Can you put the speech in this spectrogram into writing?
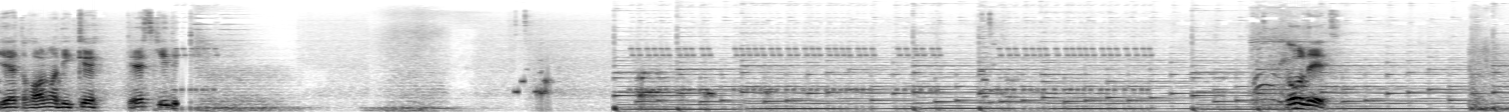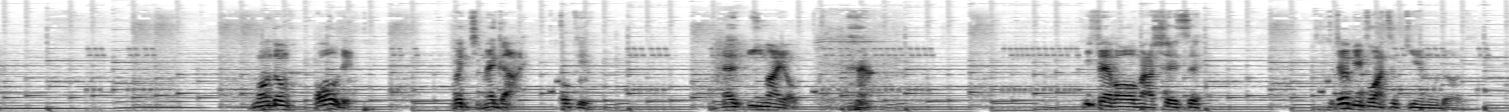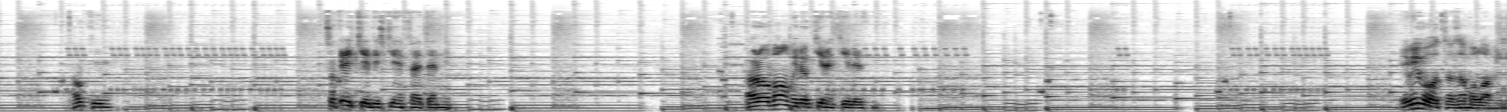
Jött a harmadik keresztkérdés. Hold it! Mondom, hold it! Vagy megállj. Okay. Ez így már jobb. Miféle való más ez? Több információt kéne mondani. Oké. Okay. Csak egy kérdést kéne feltenni. Arról valamiről kéne kérdezni. Én mi volt az a valami?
